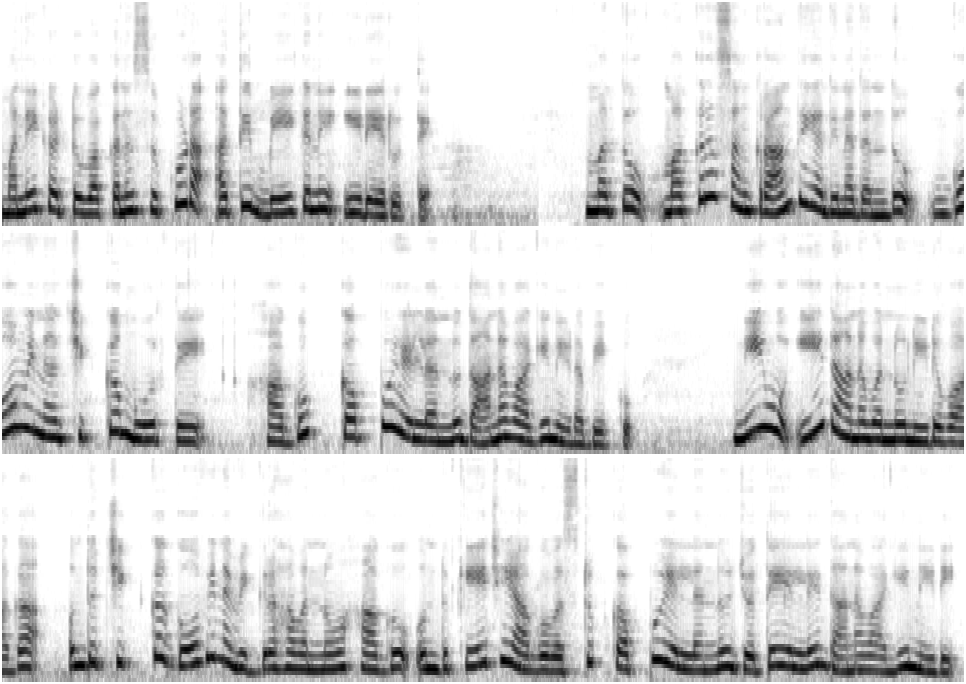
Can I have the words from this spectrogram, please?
ಮನೆ ಕಟ್ಟುವ ಕನಸು ಕೂಡ ಅತಿ ಬೇಗನೆ ಈಡೇರುತ್ತೆ. ಮತ್ತು ಮಕರ ಸಂಕ್ರಾಂತಿಯ ದಿನದಂದು ಗೋವಿನ ಚಿಕ್ಕ ಮೂರ್ತಿ ಹಾಗೂ ಕಪ್ಪು ಎಳ್ಳನ್ನು ದಾನವಾಗಿ ನೀಡಬೇಕು. ನೀವು ಈ ದಾನವನ್ನು ನೀಡುವಾಗ ಒಂದು ಚಿಕ್ಕ ಗೋವಿನ ವಿಗ್ರಹವನ್ನು ಹಾಗೂ ಒಂದು ಕೆಜಿ ಆಗುವಷ್ಟು ಕಪ್ಪು ಎಳ್ಳನ್ನು ಜೊತೆಯಲ್ಲೇ ದಾನವಾಗಿ ನೀಡಿ.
